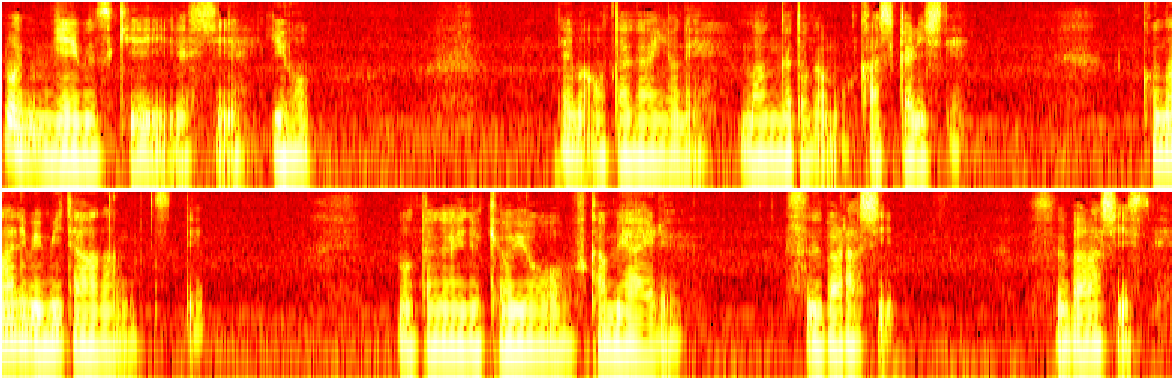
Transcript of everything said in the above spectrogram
まあゲーム好きですしね基本。でまあお互いのね漫画とかも貸し借りしてこのアニメ見たなんつってお互いの許容を深め合える素晴らしい素晴らしいですね。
